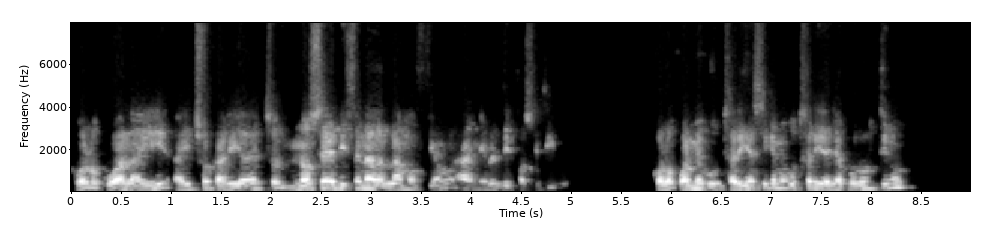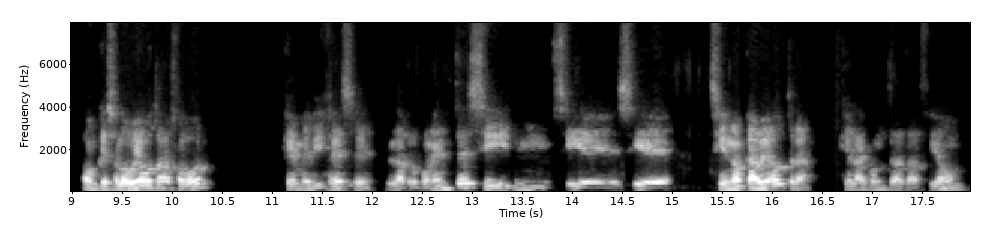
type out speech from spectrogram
Con lo cual ahí, ahí chocaría esto. No se dice nada en la moción a nivel dispositivo. Con lo cual me gustaría, sí que me gustaría, ya por último, aunque se lo voy a votar a favor, que me dijese la proponente si, mm, si, si, si no cabe otra que la contratación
